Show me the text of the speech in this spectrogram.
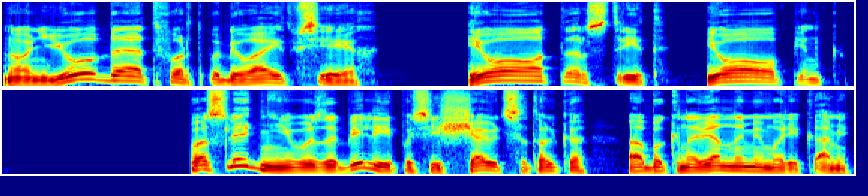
Но Нью-Бетфорд побивает всех. И Оттер-стрит, и Оппинг. Последние в изобилии посещаются только обыкновенными моряками,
